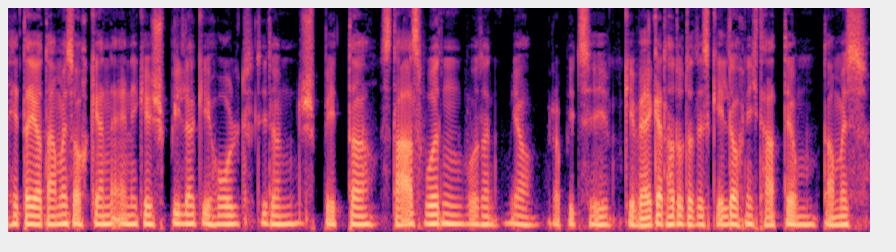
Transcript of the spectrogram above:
hätte er ja damals auch gern einige Spieler geholt, die dann später Stars wurden, wo dann ja Rapid sie geweigert hat oder das Geld auch nicht hatte, um damals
